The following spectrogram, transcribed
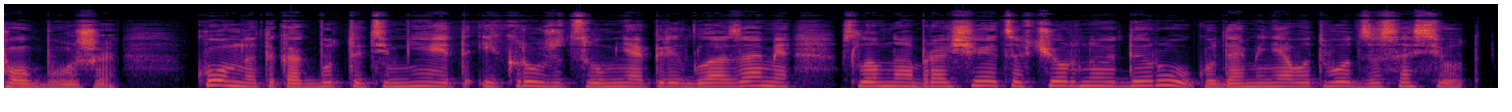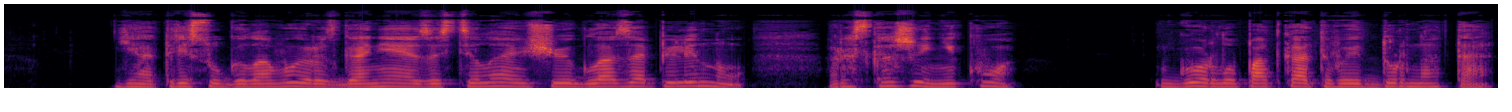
О, Боже, Комната как будто темнеет и кружится у меня перед глазами, словно обращается в черную дыру, куда меня вот-вот засосет. Я трясу головой, разгоняя застилающую глаза пелену. «Расскажи, Нико». К горлу подкатывает дурнота.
